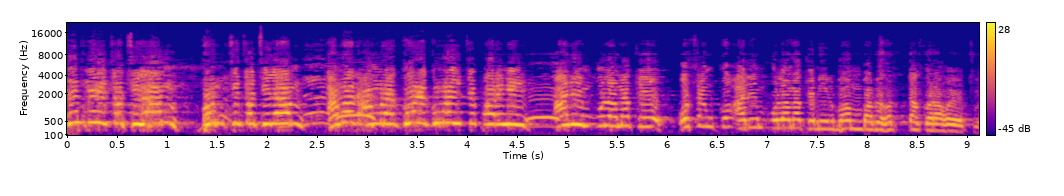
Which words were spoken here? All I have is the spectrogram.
নিপীড়িত ছিলাম, বঞ্চিত ছিলাম। আমার, আমরা ঘরে ঘুমাইতে পারিনি। আলিম উলামাকে, অসংখ্য আলিম উলামাকে নির্মম ভাবে হত্যা করা হয়েছে।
